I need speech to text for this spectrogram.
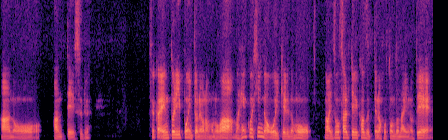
あの安定するそれからエントリーポイントのようなものは、まあ、変更頻度は多いけれども、まあ、依存されている数っていうのはほとんどないので、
